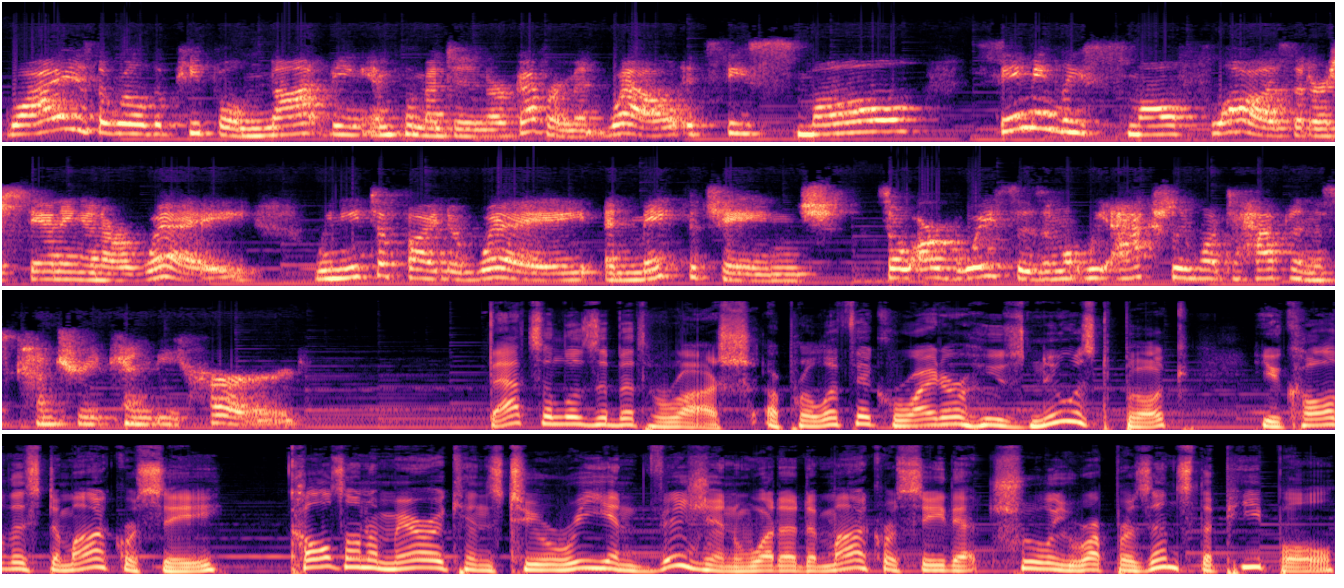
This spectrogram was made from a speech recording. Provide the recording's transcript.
why is the will of the people not being implemented in our government? Well, it's these small, seemingly small flaws that are standing in our way. We need to find a way and make the change so our voices and what we actually want to happen in this country can be heard. That's Elizabeth Rusch, a prolific writer whose newest book, You Call This Democracy, calls on Americans to re envision what a democracy that truly represents the people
